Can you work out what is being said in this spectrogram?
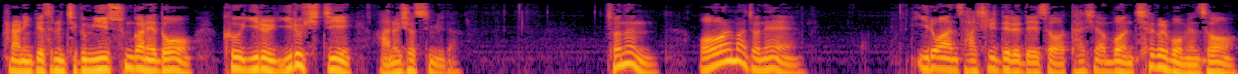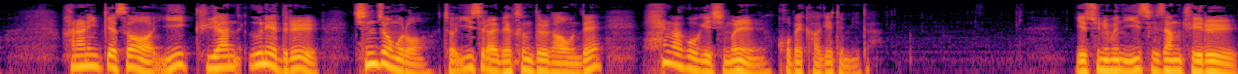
하나님께서는 지금 이 순간에도 그 일을 이루시지 않으셨습니다. 저는 얼마 전에 이러한 사실들에 대해서 다시 한번 책을 보면서 하나님께서 이 귀한 은혜들을 진정으로 저 이스라엘 백성들 가운데 행하고 계심을 고백하게 됩니다. 예수님은 이 세상 죄를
